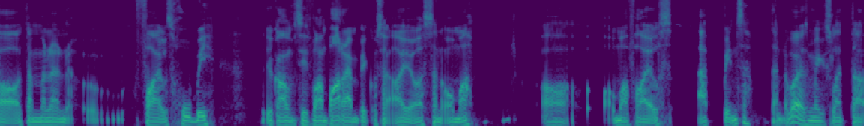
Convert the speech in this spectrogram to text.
uh, tämmöinen Files-hubi, joka on siis vaan parempi kuin se iOSn oma, uh, oma Files-appinsa. Tänne voi esimerkiksi laittaa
